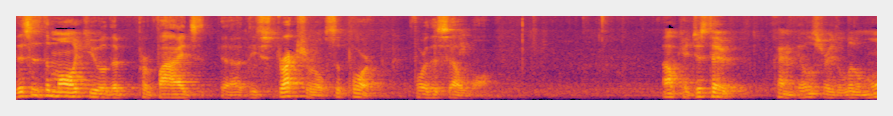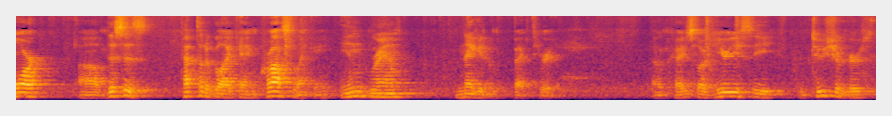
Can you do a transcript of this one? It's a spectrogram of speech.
this is the molecule that provides uh, the structural support for the cell wall. Okay, just to kind of illustrate a little more, uh, this is peptidoglycan cross-linking in gram-negative bacteria. Okay, so here you see the two sugars.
